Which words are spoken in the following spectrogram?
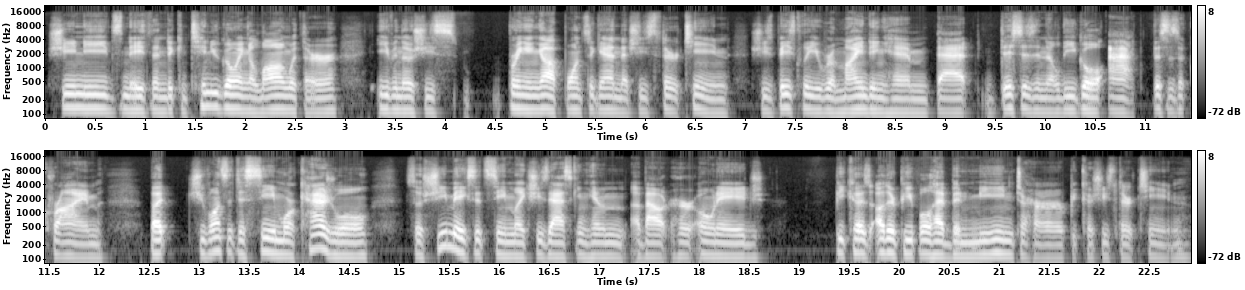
She needs Nathan to continue going along with her, even though she's bringing up once again that she's 13. She's basically reminding him that this is an illegal act, this is a crime, but she wants it to seem more casual, so she makes it seem like she's asking him about her own age because other people have been mean to her because she's 13,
